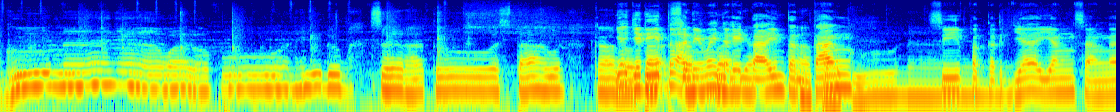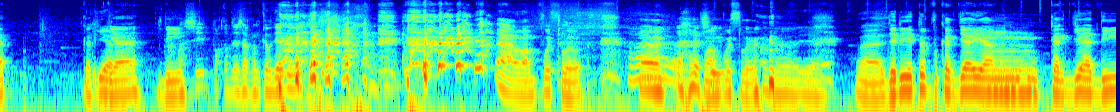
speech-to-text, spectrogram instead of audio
gunanya walaupun hidup 100 tahun kalau Ya jadi itu anime nyeritain apa tentang si pekerja yang sangat kerja di Masih pekerja sangat kerja tuh. ah mampus lo Ah, mampus lo Eh, iya. nah jadi itu pekerja yang Hmm. kerja di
